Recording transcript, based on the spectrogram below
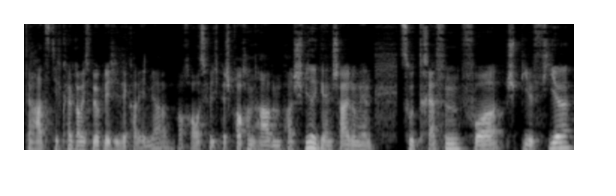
Da hat Steve Kerr, glaube ich, wirklich, wie wir gerade eben ja auch ausführlich besprochen haben, ein paar schwierige Entscheidungen zu treffen vor Spiel 4.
